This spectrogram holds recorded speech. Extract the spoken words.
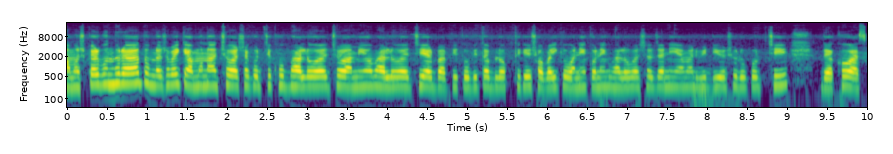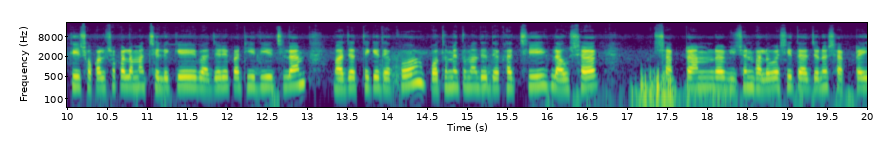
নমস্কার বন্ধুরা, তোমরা সবাই কেমন আছো? আশা করছি খুব ভালো আছো, আমিও ভালো আছি। আর বাপি কবিতা ব্লগ থেকে সবাইকে অনেক অনেক ভালোবাসা জানিয়ে আমার ভিডিও শুরু করছি। দেখো, আজকে সকাল সকাল আমার ছেলেকে বাজারে পাঠিয়ে দিয়েছিলাম। বাজার থেকে দেখো, প্রথমে তোমাদের দেখাচ্ছি লাউ শাক। শাকটা আমরা ভীষণ ভালোবাসি, তার জন্য শাকটাই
